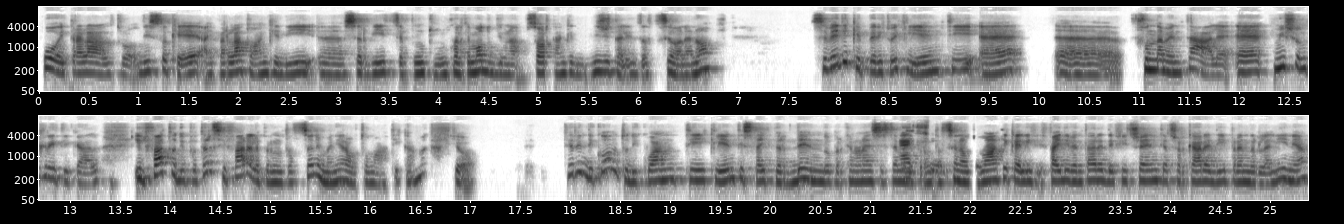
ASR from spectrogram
Poi, tra l'altro, visto che hai parlato anche di eh, servizi, appunto, in qualche modo di una sorta anche di digitalizzazione, no? Se vedi che per i tuoi clienti è eh, fondamentale, è mission critical, il fatto di potersi fare le prenotazioni in maniera automatica. Ma cacchio, ti rendi conto di quanti clienti stai perdendo perché non hai il sistema eh, di prenotazione sì. automatica e li fai diventare deficienti a cercare di prendere la linea?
